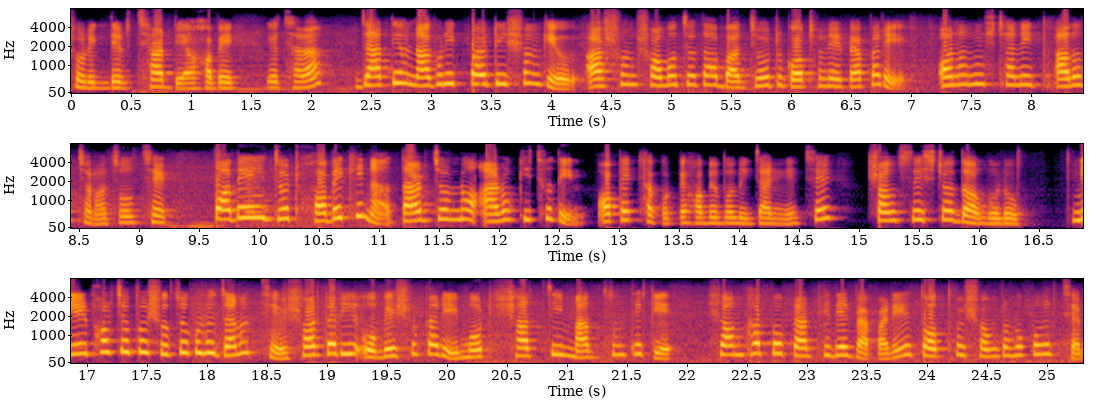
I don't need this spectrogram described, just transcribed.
শরিকদের ছাড় দেওয়া হবে। এছাড়া জাতীয় নাগরিক পার্টির সঙ্গেও আসন সমঝোতা বা জোট গঠনের ব্যাপারে অনানুষ্ঠানিক আলোচনা চলছে। তবে জোট হবে কিনা তার জন্য আরও কিছুদিন অপেক্ষা করতে হবে বলে জানিয়েছে সংশ্লিষ্ট দলগুলো। নির্ভরযোগ্য সূত্রগুলো জানাচ্ছে, সরকারি ও বেসরকারি মোট সাতটি মাধ্যম থেকে সম্ভাব্য প্রার্থীদের ব্যাপারে তথ্য সংগ্রহ করেছেন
